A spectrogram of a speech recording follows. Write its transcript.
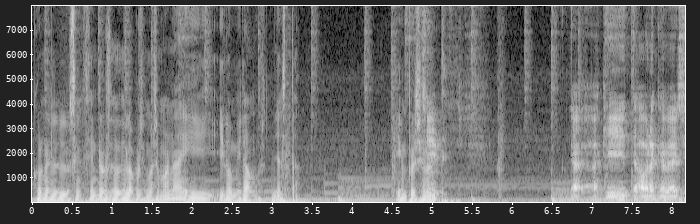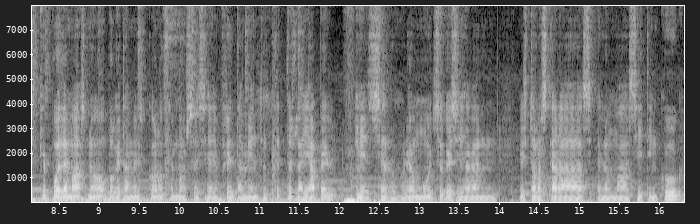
con los ingenieros de audio la próxima semana y, lo miramos. Ya está. Impresionante. Aquí habrá que ver qué puede más, ¿no? Porque también conocemos ese enfrentamiento entre Tesla y Apple, que mm. se rumoreó mucho, que si se habían visto las caras Elon Musk y Tim Cook,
